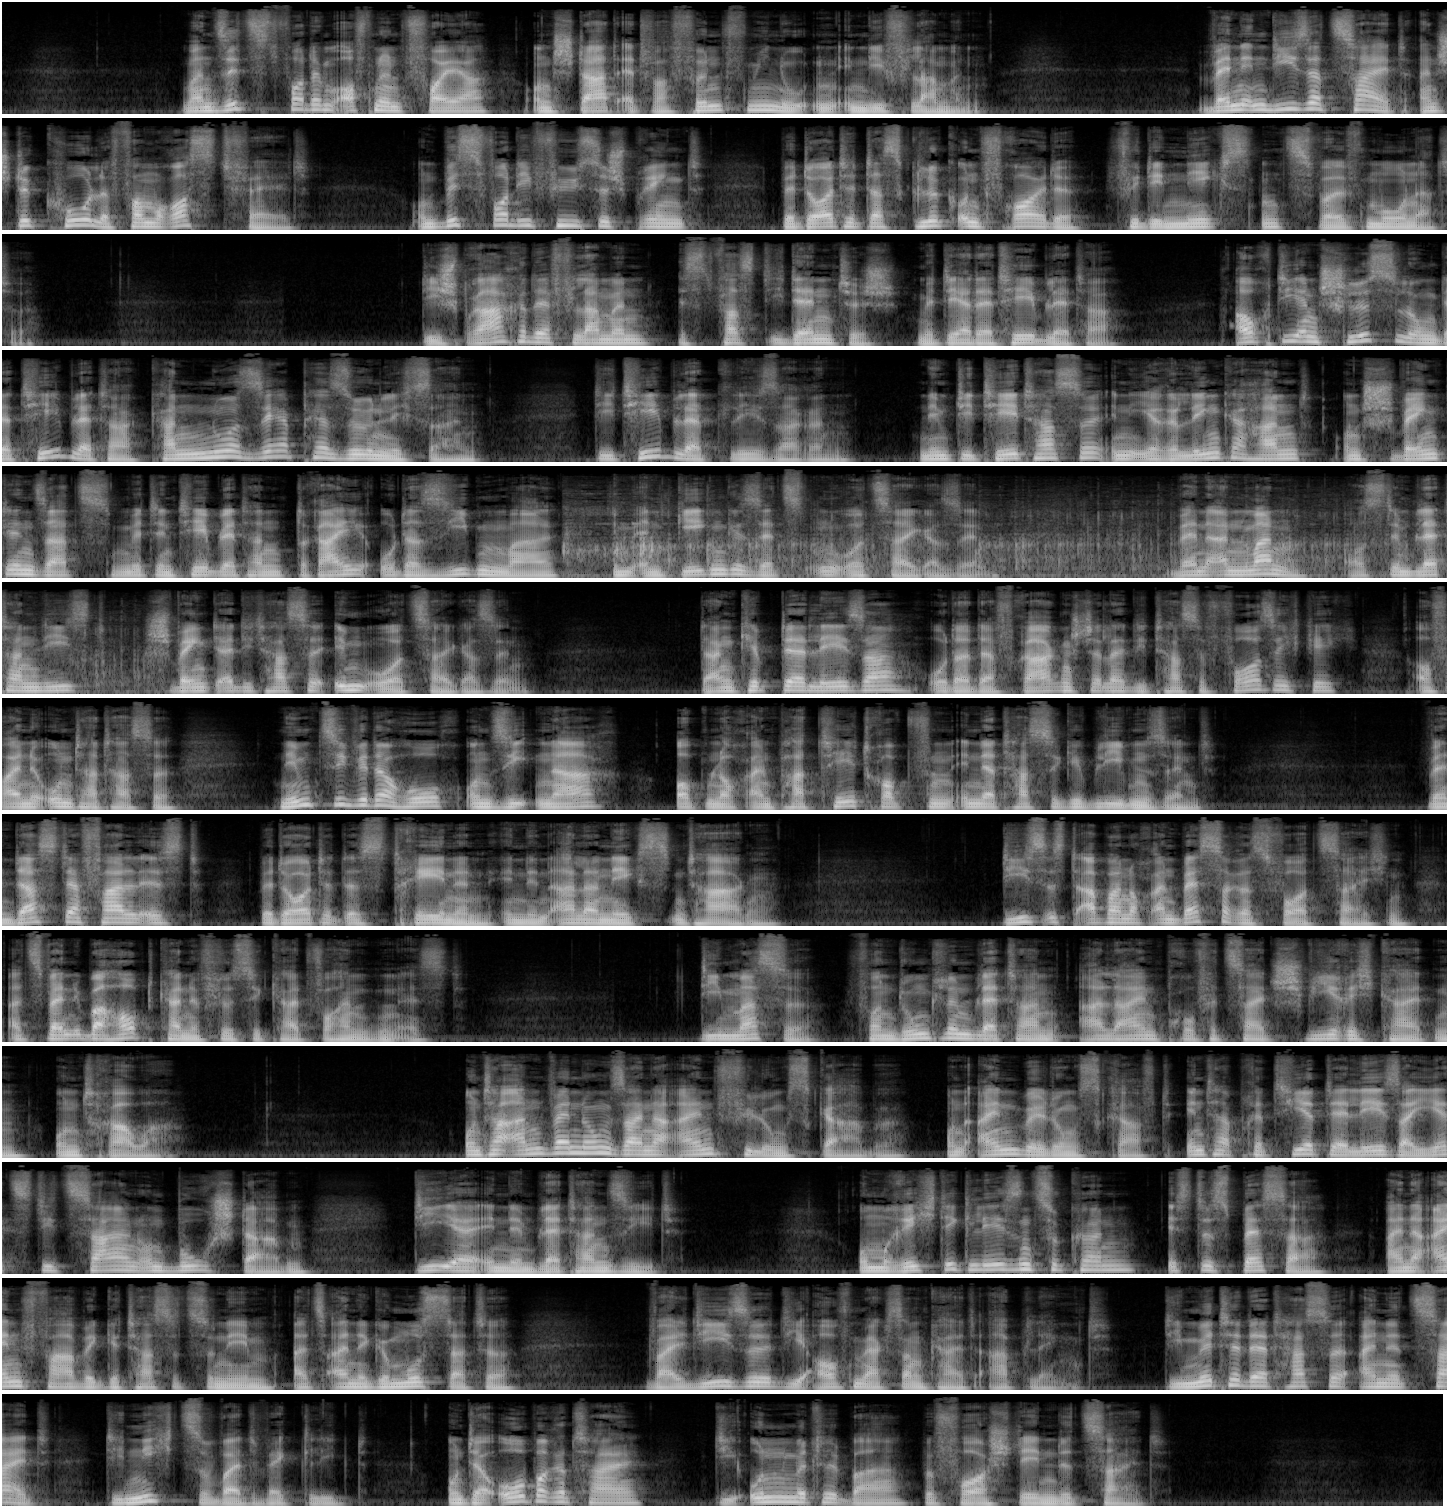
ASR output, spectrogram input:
Man sitzt vor dem offenen Feuer und starrt etwa fünf Minuten in die Flammen. Wenn in dieser Zeit ein Stück Kohle vom Rost fällt und bis vor die Füße springt, bedeutet das Glück und Freude für die nächsten zwölf Monate. Die Sprache der Flammen ist fast identisch mit der der Teeblätter. Auch die Entschlüsselung der Teeblätter kann nur sehr persönlich sein. Die Teeblattleserin nimmt die Teetasse in ihre linke Hand und schwenkt den Satz mit den Teeblättern drei oder siebenmal im entgegengesetzten Uhrzeigersinn. Wenn ein Mann aus den Blättern liest, schwenkt er die Tasse im Uhrzeigersinn. Dann kippt der Leser oder der Fragensteller die Tasse vorsichtig auf eine Untertasse, nimmt sie wieder hoch und sieht nach, ob noch ein paar Teetropfen in der Tasse geblieben sind. Wenn das der Fall ist, bedeutet es Tränen in den allernächsten Tagen. Dies ist aber noch ein besseres Vorzeichen, als wenn überhaupt keine Flüssigkeit vorhanden ist. Die Masse von dunklen Blättern allein prophezeit Schwierigkeiten und Trauer. Unter Anwendung seiner Einfühlungsgabe und Einbildungskraft interpretiert der Leser jetzt die Zahlen und Buchstaben, die er in den Blättern sieht. Um richtig lesen zu können, ist es besser, eine einfarbige Tasse zu nehmen als eine gemusterte, weil diese die Aufmerksamkeit ablenkt. Die Mitte der Tasse eine Zeit, die nicht so weit weg liegt, und der obere Teil die unmittelbar bevorstehende Zeit.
